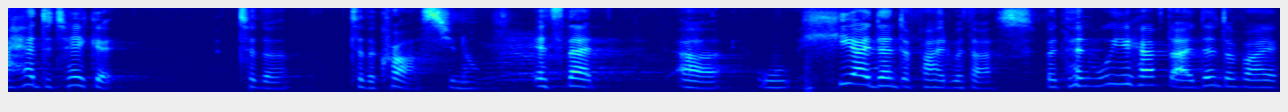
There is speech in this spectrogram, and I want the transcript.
I had to take it to the, to the cross, you know. It's that uh, he identified with us, but then we have to identify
